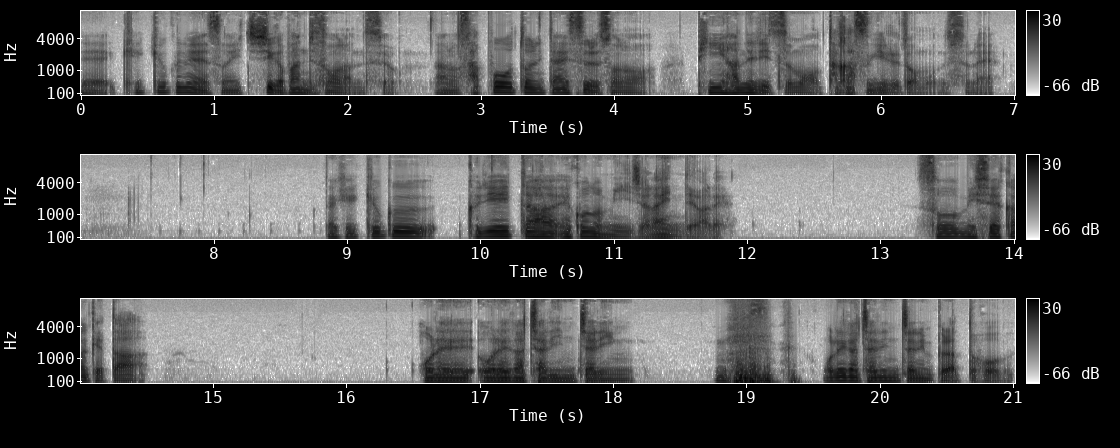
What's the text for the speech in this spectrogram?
で、結局ね、その一時が万事そうなんですよ。あの、サポートに対するその、ピンハネ率も高すぎると思うんですよね。だ結局、クリエイターエコノミーじゃないんだよ、あれ。そう見せかけた、俺、俺がチャリンチャリン、俺がチャリンチャリンプラットフォーム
